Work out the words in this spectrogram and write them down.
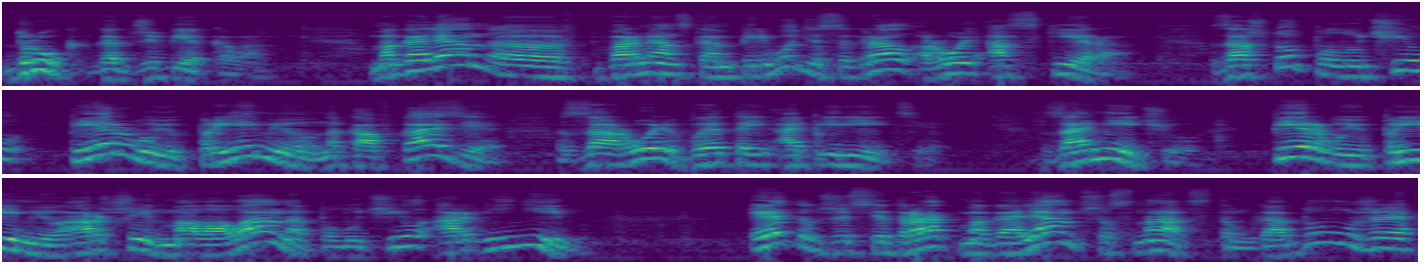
друг Гаджибекова. Магалян э, в армянском переводе сыграл роль Аскера, за что получил первую премию на Кавказе за роль в этой оперете. Замечу, первую премию Аршин Малалана получил армянин – этот же Седрак Магалян в 16 году уже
